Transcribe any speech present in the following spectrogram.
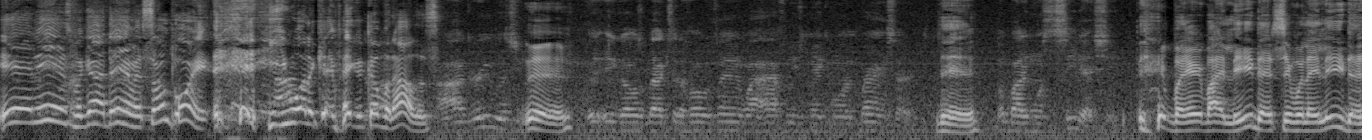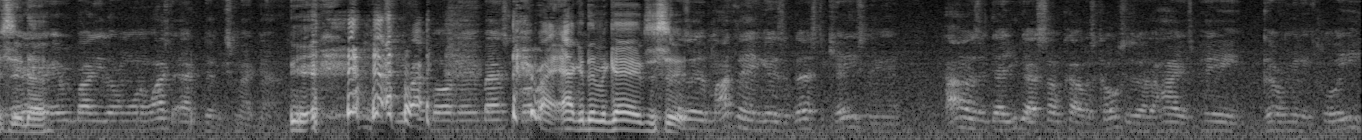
Yeah, it is, but goddamn, at some point you want to make a couple dollars. I agree with you. Yeah. It, it goes back to the whole thing why athletes make more than brain surgery. Yeah. Nobody wants to see that shit. but everybody lead that shit when they lead that shit though. Everybody don't want to watch the academic smackdown. Yeah. right. Game, basketball. right, academic games and shit. My thing is, if that's the case, nigga, how is it that you got some college coaches are the highest paid government employee?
